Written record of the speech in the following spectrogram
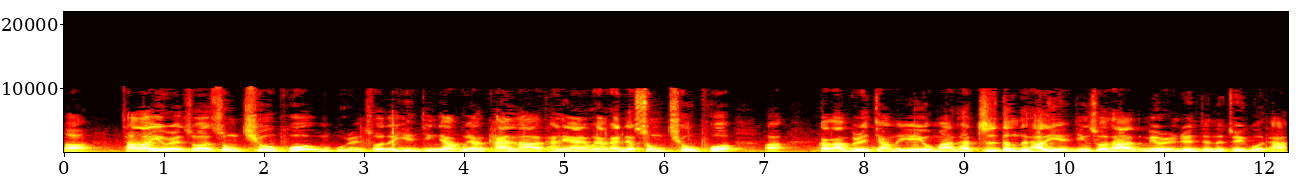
啊，常常有人说送秋波，我们古人说的眼睛这样互相看啦，谈恋爱互相看叫送秋波啊。刚刚不是讲的也有吗？他直瞪着他的眼睛说他没有人认真的追过他，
